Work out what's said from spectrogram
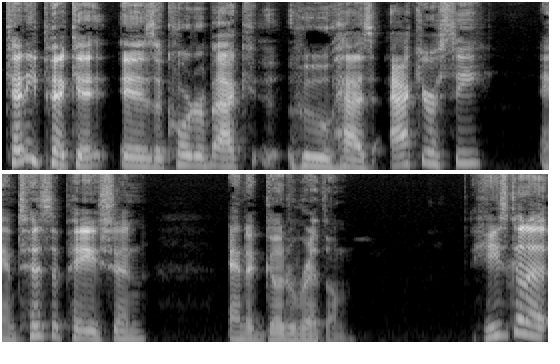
Kenny Pickett is a quarterback who has accuracy, anticipation, and a good rhythm. He's going to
